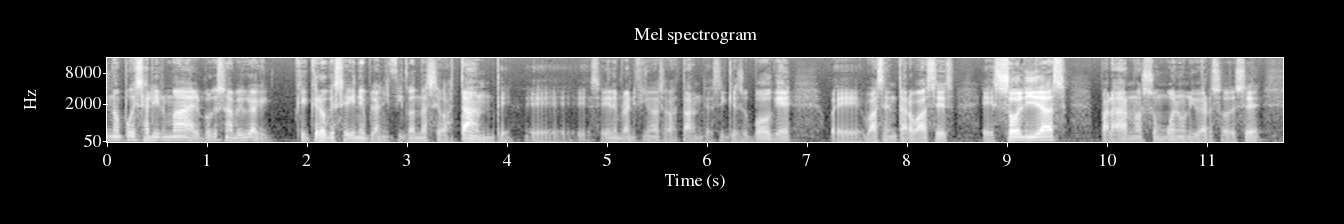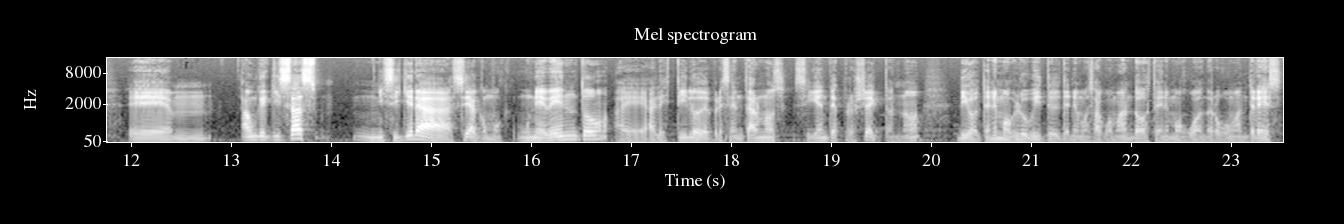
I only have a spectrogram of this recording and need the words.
no puede salir mal, porque es una película que, creo que se viene planificando hace bastante. Eh, se viene planificando hace bastante, así que supongo que eh, va a sentar bases sólidas para darnos un buen universo de ese. Aunque quizás ni siquiera sea como un evento al estilo de presentarnos siguientes proyectos, ¿no? Digo, tenemos Blue Beetle, tenemos Aquaman 2, tenemos Wonder Woman 3,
